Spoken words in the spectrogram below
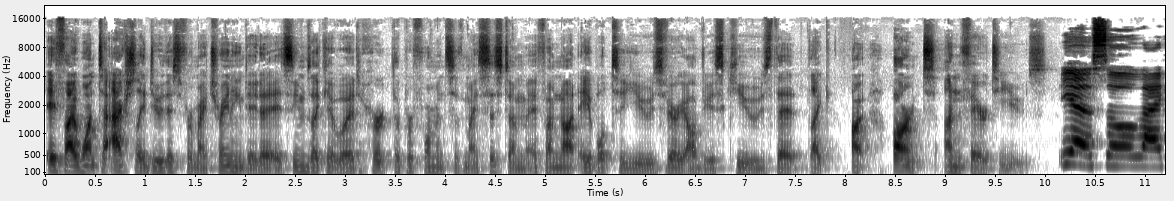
if I want to actually do this for my training data, it seems like it would hurt the performance of my system if I'm not able to use very obvious cues that like are- aren't unfair to use. Yeah, so like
